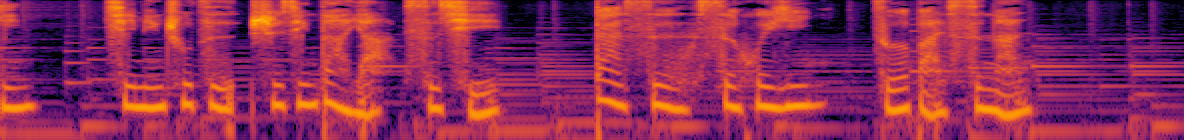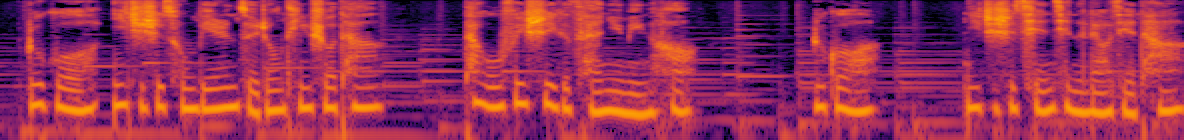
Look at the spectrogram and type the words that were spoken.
因，其名出自《诗经·大雅·思齐》：“大似似徽因，则百思难。”如果你只是从别人嘴中听说她，她无非是一个才女名号。如果，你只是浅浅的了解她，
